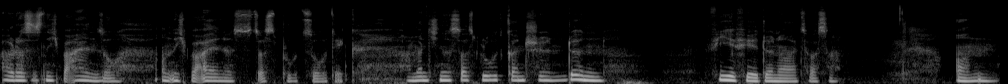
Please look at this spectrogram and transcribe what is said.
Aber das ist nicht bei allen so. Und nicht bei allen ist das Blut so dick. Bei manchen ist das Blut ganz schön dünn. Viel, viel dünner als Wasser. Und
